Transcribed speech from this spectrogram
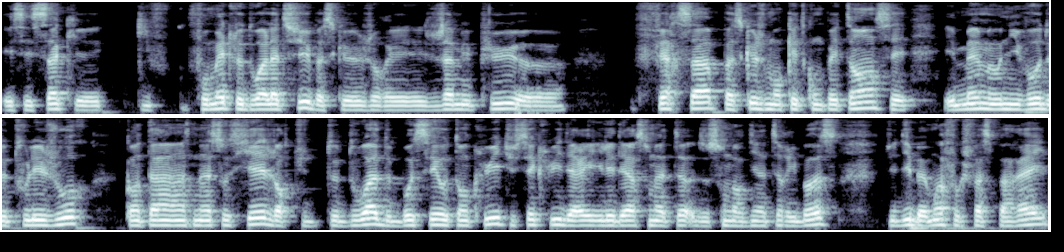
et c'est ça qu'il faut mettre le doigt là-dessus parce que j'aurais jamais pu euh, faire ça parce que je manquais de compétences. Et, et même au niveau de tous les jours quand tu un associé, genre tu te dois de bosser autant que lui, tu sais que lui derrière, il est derrière son, ordinateur, il bosse, tu dis ben moi faut que je fasse pareil.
